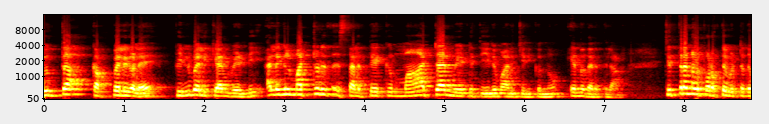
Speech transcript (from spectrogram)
യുദ്ധ കപ്പലുകളെ പിൻവലിക്കാൻ വേണ്ടി അല്ലെങ്കിൽ മറ്റൊരു സ്ഥലത്തേക്ക് മാറ്റാൻ വേണ്ടി തീരുമാനിച്ചിരിക്കുന്നു എന്ന തരത്തിലാണ്. ചിത്രങ്ങൾ പുറത്തുവിട്ടത്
